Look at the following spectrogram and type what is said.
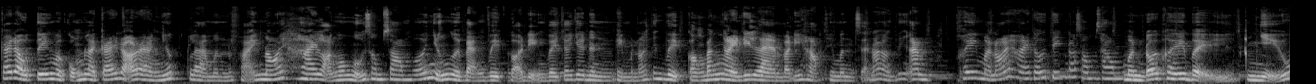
cái đầu tiên và cũng là cái rõ ràng nhất là mình phải nói hai loại ngôn ngữ song song. Với những người bạn việt gọi điện về cho gia đình thì mình nói tiếng việt, còn ban ngày đi làm và đi học thì mình sẽ nói bằng tiếng anh. Khi mà nói hai thứ tiếng đó song song, mình đôi khi bị nhiễu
